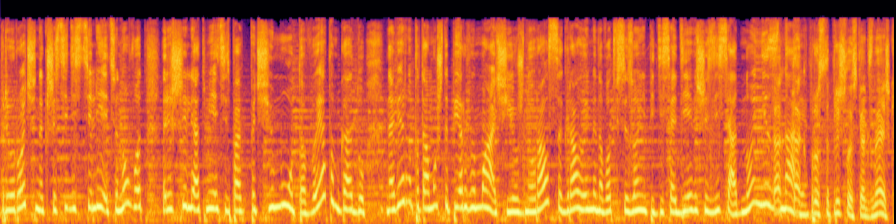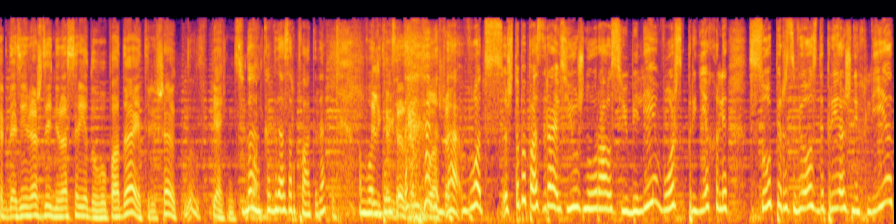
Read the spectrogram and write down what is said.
приуроченный к 60-летию. Ну вот, решили отметить по- почему-то в этом году. Наверное, потому что первый матч Южный Урал сыграл именно вот в сезоне 59-60. Но не Так, знаю. так просто пришлось, как знаешь, когда день рождения на среду выпадает, решают, ну, в пятницу. Да, ладно. когда зарплата, да? Вот Или будет. когда зарплата. Да, вот, чтобы поздравить Южный Урал с юбилеем, в Орск приехали суперзвезды прежних лет,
